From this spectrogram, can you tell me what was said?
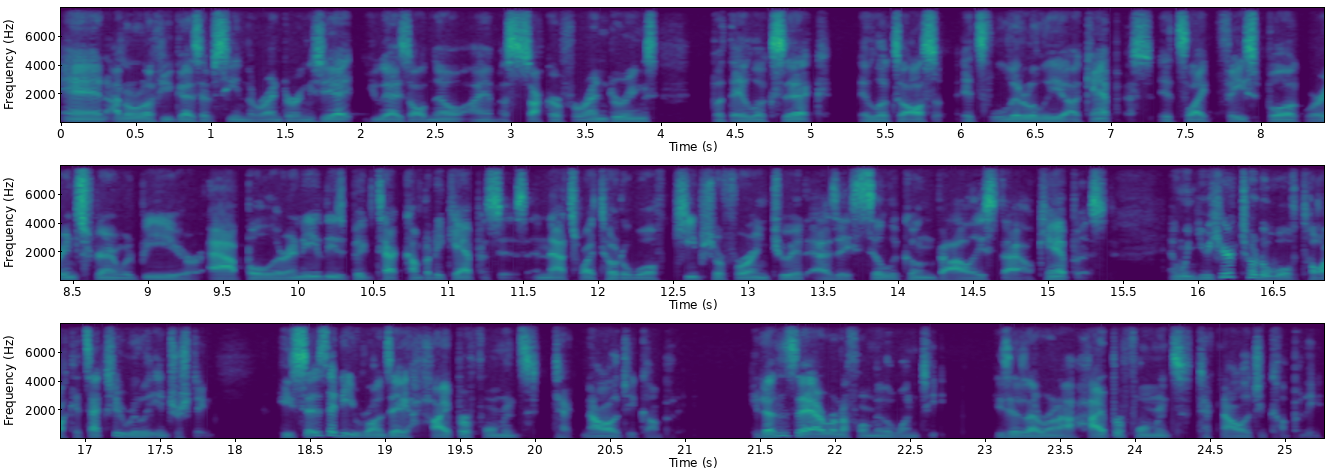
And I don't know if you guys have seen the renderings yet. You guys all know I am a sucker for renderings, but they look sick. It looks awesome. It's literally a campus. It's like Facebook or Instagram would be, or Apple, or any of these big tech company campuses. And that's why Toto Wolff keeps referring to it as a Silicon Valley style campus. And when you hear Toto Wolff talk, it's actually really interesting. He says that he runs a high performance technology company. He doesn't say I run a Formula One team. He says I run a high performance technology company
